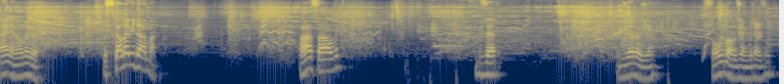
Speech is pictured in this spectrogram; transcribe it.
Aynen onu gör. Iskala bir daha ama. Aha sağ aldık. Güzel. Güzel hocam. Sol da alacağım birazdan.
